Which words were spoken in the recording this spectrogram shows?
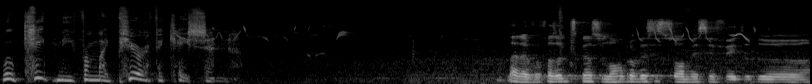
will keep me from my purification. Mano, eu vou fazer um descanso longo pra ver se some esse efeito do.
